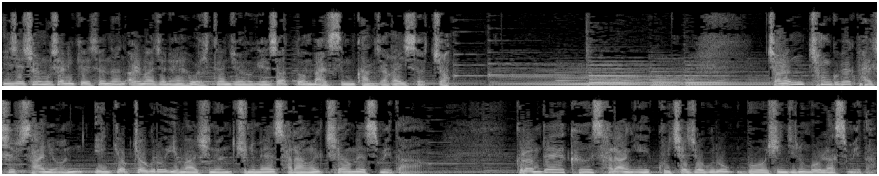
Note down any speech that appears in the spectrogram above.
이재철 목사님께서는 얼마 전에 워싱턴 지역에서 또 말씀 강좌가 있었죠. 저는 1984년 인격적으로 임하시는 주님의 사랑을 체험했습니다. 그런데 그 사랑이 구체적으로 무엇인지는 몰랐습니다.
